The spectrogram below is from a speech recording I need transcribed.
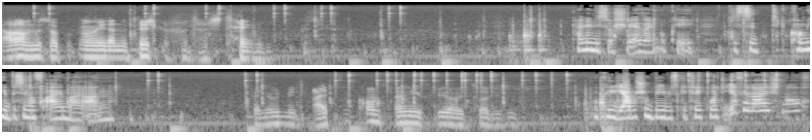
Daran müssen wir gucken, ob wir dann den Fisch runterstellen. Kann ja nicht so schwer sein, okay. Die, sind, die kommen hier ein bisschen auf einmal an. Wenn du mit Weizen kommst, dann die wieder zu diesem. Okay, die haben schon Babys gekriegt. Wollt ihr vielleicht noch?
